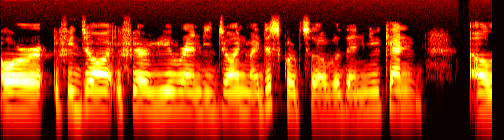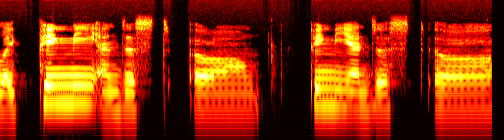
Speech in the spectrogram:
or if you join if you're a viewer and you join my discord server then you can uh, like ping me and just um, ping me and just uh,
